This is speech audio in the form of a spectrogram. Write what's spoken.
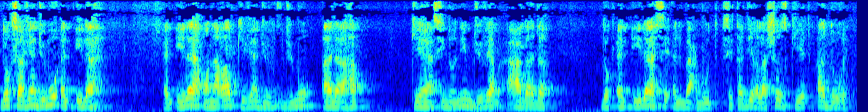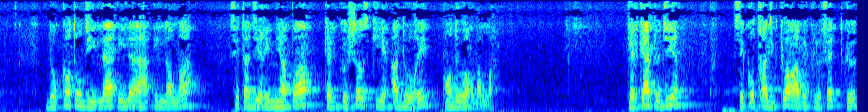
Donc ça vient du mot al-ilah. Al-ilah en arabe qui vient du, du mot alaha, qui est un synonyme du verbe abada. Donc, al-ilah, c'est al-ma'boud, c'est-à-dire la chose qui est adorée. Donc, quand on dit la ilaha illallah, c'est-à-dire il n'y a pas quelque chose qui est adoré en dehors d'Allah. Quelqu'un peut dire, c'est contradictoire avec le fait que,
